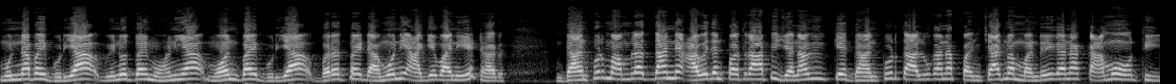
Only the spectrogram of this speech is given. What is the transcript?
મુન્નાભાઈ ભુરિયા, વિનોદભાઈ મોહનિયા, મોહનભાઈ ભુરિયા, ભરતભાઈ ડામોની આગેવાની હેઠળ ધાનપુર મામલતદારને આવેદનપત્ર આપી જણાવ્યું કે ધાનપુર તાલુકાના પંચાયતમાં મનરેગાના કામોથી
